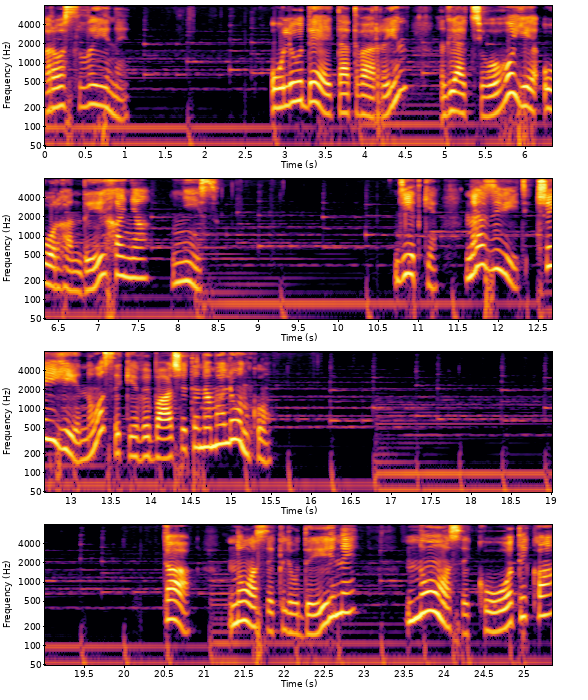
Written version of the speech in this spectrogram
рослини. У людей та тварин для цього є орган дихання ніс. Дітки, назвіть, чиї носики ви бачите на малюнку. Так, носик людини, носик котика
